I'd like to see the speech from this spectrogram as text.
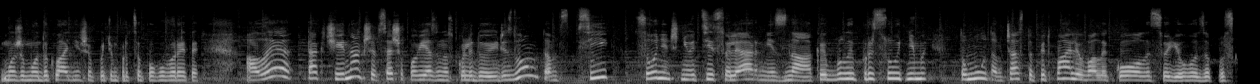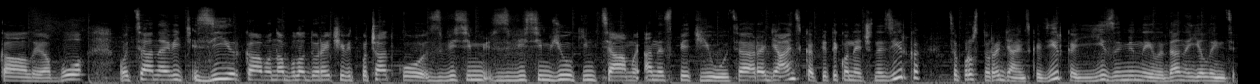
можемо докладніше потім про це поговорити. Але так чи інакше, все, що пов'язано з колядою і Різдвом, там всі сонячні оці солярні знаки були присутніми, тому там часто підпалювали колесо, його запускали. Або оця навіть зірка, вона була, до речі, від початку з вісім з вісім'ю кінцями, а не з п'ятью. Ця радянська п'ятиконечна зірка це просто радянська зірка, її замінили да, на ялинці.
